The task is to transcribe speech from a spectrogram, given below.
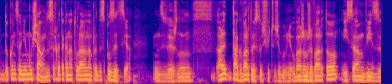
do końca nie musiałem. To jest trochę taka naturalna predyspozycja. Więc wiesz, no, ale tak, warto jest to ćwiczyć ogólnie. Uważam, że warto i sam widzę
